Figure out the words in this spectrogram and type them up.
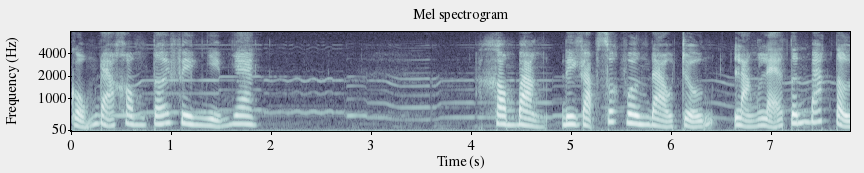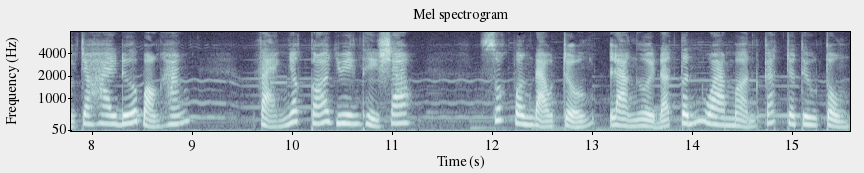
cũng đã không tới phiên nhiễm nhang không bằng đi gặp xuất vương đạo trưởng, lặng lẽ tính bát tự cho hai đứa bọn hắn. Vạn nhất có duyên thì sao? Xuất vân đạo trưởng là người đã tính qua mệnh cách cho tiêu tùng.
